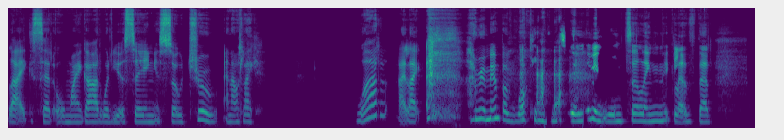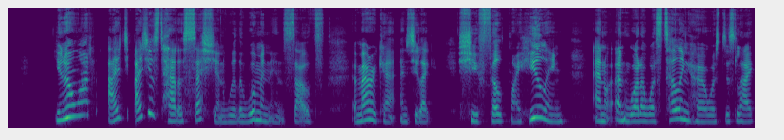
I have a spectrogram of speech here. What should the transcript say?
like said, "Oh my God, what you're saying is so true," and I was like, "What?" I like, I remember walking into the living room telling Nicholas that, you know what, I I just had a session with a woman in South America and she like she felt my healing and and what I was telling her was just like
